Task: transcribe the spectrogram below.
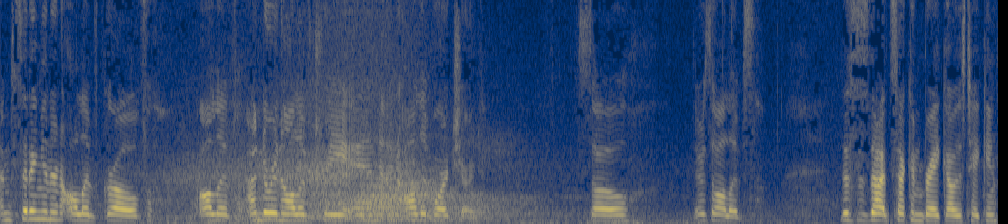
I'm sitting in an olive grove, olive under an olive tree in an olive orchard. So there's olives. This is that second break I was taking.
